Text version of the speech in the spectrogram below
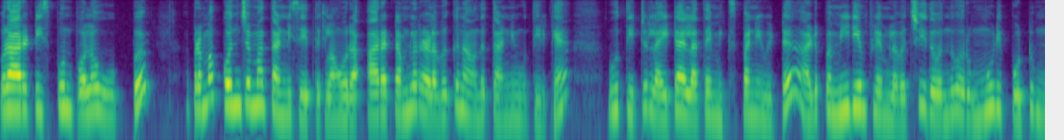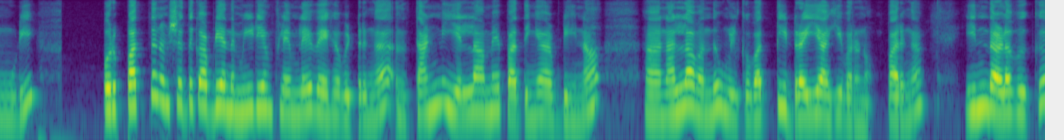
ஒரு அரை டீஸ்பூன் போல் உப்பு அப்புறமா கொஞ்சமாக தண்ணி சேர்த்துக்கலாம். ஒரு அரை டம்ளர் அளவுக்கு நான் வந்து தண்ணி ஊற்றிருக்கேன் ஊற்றிட்டு லைட்டாக எல்லாத்தையும் மிக்ஸ் பண்ணி விட்டு அடுப்பை மீடியம் ஃப்ளேமில் வச்சு இதை வந்து ஒரு மூடி போட்டு மூடி ஒரு பத்து நிமிஷத்துக்கு அப்படியே அந்த மீடியம் ஃப்ளேம்லேயே வேக விட்டுருங்க. அந்த தண்ணி எல்லாமே பார்த்தீங்க அப்படின்னா நல்லா வந்து உங்களுக்கு வத்தி ட்ரை ஆகி வரணும். பாருங்கள் இந்த அளவுக்கு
